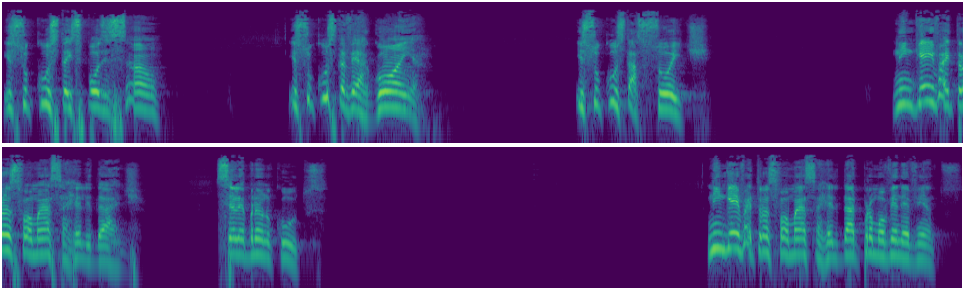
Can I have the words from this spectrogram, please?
Isso custa exposição. Isso custa vergonha. Isso custa açoite. Ninguém vai transformar essa realidade celebrando cultos. Ninguém vai transformar essa realidade promovendo eventos.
